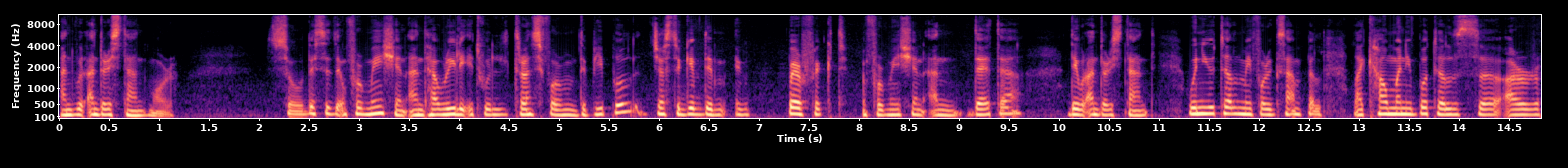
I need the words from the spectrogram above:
and will understand more. So this is the information and how really it will transform the people. Just to give them perfect information and data, they will understand. When you tell me, for example, like how many bottles uh, are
